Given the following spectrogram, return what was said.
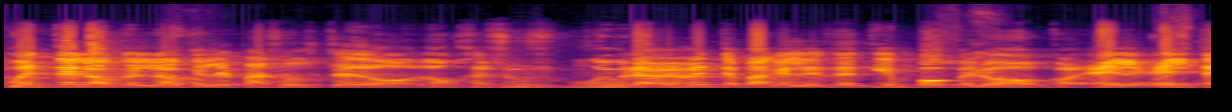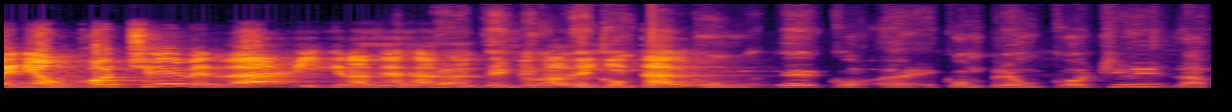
cuéntelo que lo que le pasó a usted don Jesús muy brevemente para que les dé tiempo sí. pero él, pues, él, tenía un coche verdad y gracias al certificado tengo, digital compré un, eh, compré un coche la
